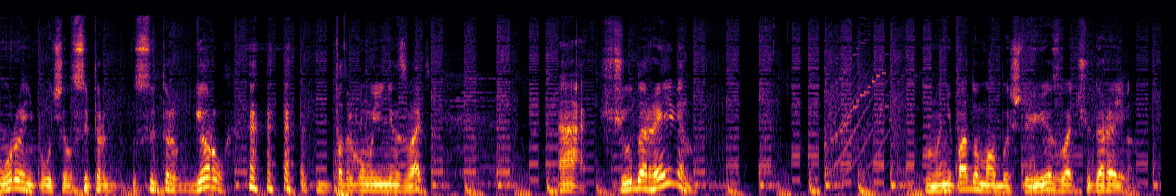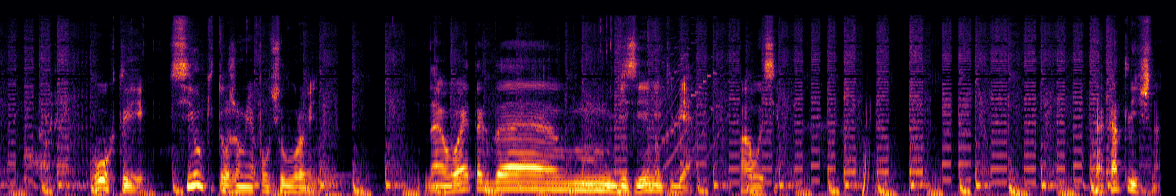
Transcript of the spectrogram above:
Уровень получил супер супер герл. По-другому ее не назвать. А, Чудо Рейвен? Ну не подумал бы, что ее звать Чудо Рейвен. Ух ты, Силки тоже у меня получил уровень. Давай тогда везение тебе повысим. Так, отлично.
